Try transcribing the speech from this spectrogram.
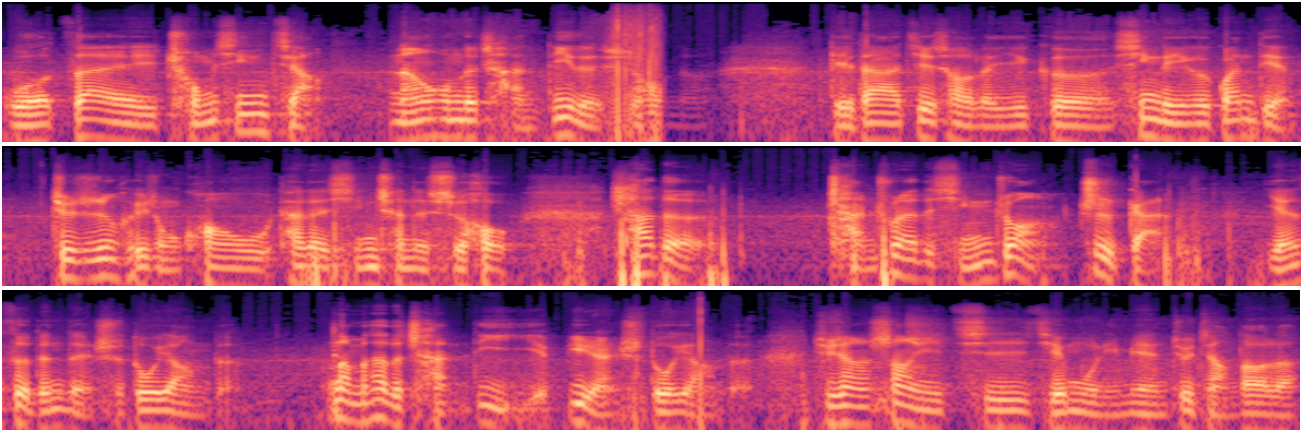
我在重新讲。南红的产地的时候呢，给大家介绍了一个新的一个观点，就是任何一种矿物，它在形成的时候，它的产出来的形状、质感、颜色等等是多样的，那么它的产地也必然是多样的。就像上一期节目里面就讲到了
